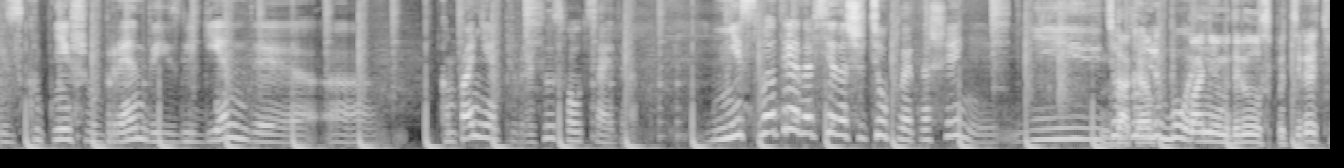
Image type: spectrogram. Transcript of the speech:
из крупнейшего бренда, из легенды, э, компания превратилась в аутсайдера. Несмотря на все наши теплые отношения и Да, теплую любовь. компания умудрилась потерять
